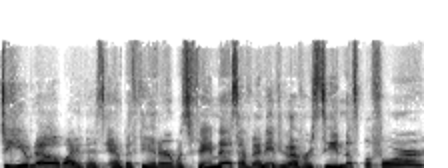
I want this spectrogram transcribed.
Do you know why this amphitheater was famous? Have any of you ever seen this before?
